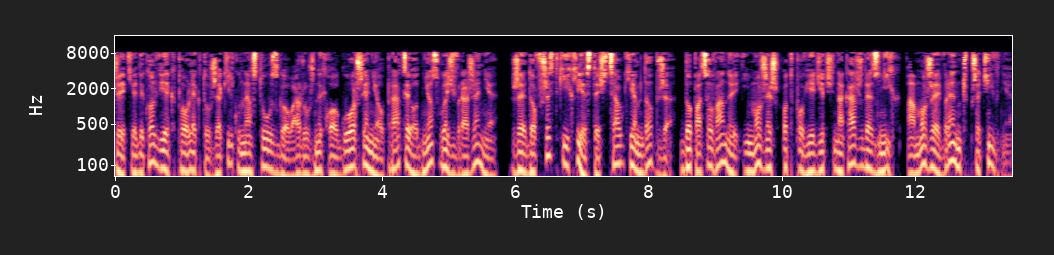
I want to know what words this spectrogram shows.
Czy kiedykolwiek po lekturze kilkunastu zgoła różnych ogłoszeń o pracy odniosłeś wrażenie, że do wszystkich jesteś całkiem dobrze dopasowany i możesz odpowiedzieć na każde z nich, a może wręcz przeciwnie.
